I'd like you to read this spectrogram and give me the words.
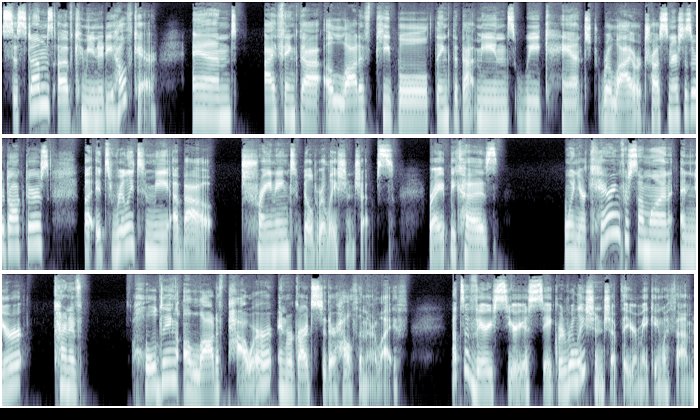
systems of community healthcare. And I think that a lot of people think that that means we can't rely or trust nurses or doctors. But it's really to me about training to build relationships, right? Because when you're caring for someone and you're kind of holding a lot of power in regards to their health and their life. That's a very serious, sacred relationship that you're making with them.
